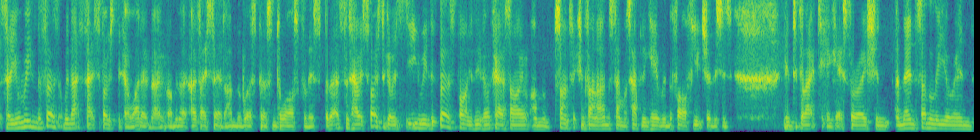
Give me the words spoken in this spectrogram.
so you're reading the first. I mean, that's that's supposed to go. I don't know. I mean, as I said, I'm the worst person to ask for this, but that's just how it's supposed to go. Is you read the first part, and you think, okay, so I, am a science fiction fan. I understand what's happening here in the far future. This is intergalactic exploration, and then suddenly you're in,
